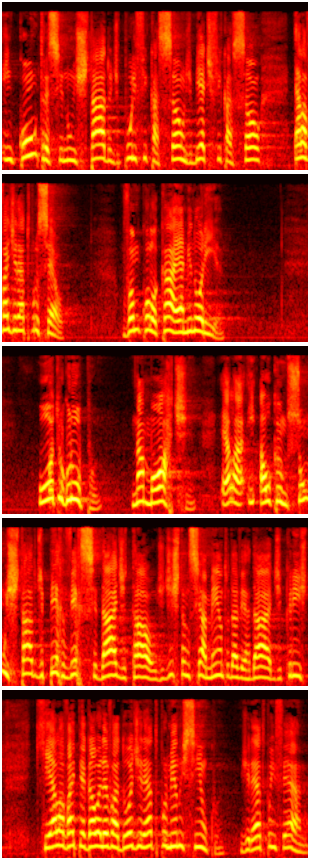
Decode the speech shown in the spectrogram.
encontra-se num estado de purificação, de beatificação, ela vai direto para o céu. Vamos colocar, é a minoria. O outro grupo, na morte, ela alcançou um estado de perversidade tal, de distanciamento da verdade, de Cristo, que ela vai pegar o elevador direto por menos cinco, direto para o inferno.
